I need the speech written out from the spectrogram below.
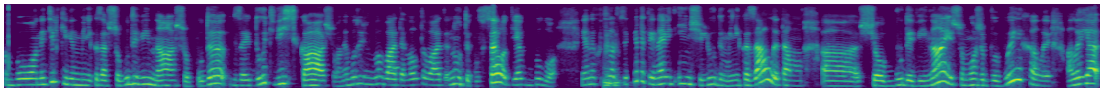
Бо не тільки він мені казав, що буде війна, що буде зайдуть війська, що вони будуть вбивати, гвалтувати. Ну, типу, все от як було. Я не хотіла в це вірити, і навіть інші люди мені казали там, а, що буде війна і що може б ви виїхали. Але я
